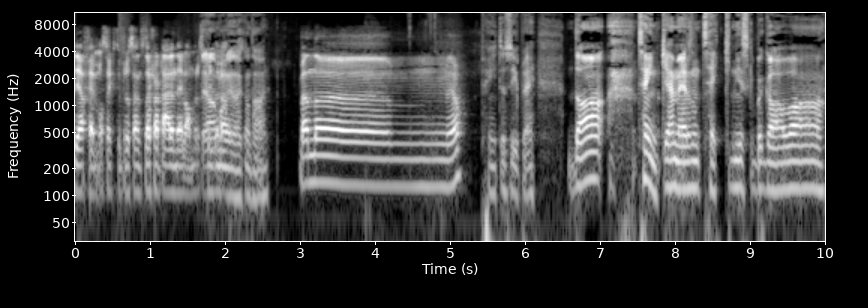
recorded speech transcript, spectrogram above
de er 65 så det er klart det er en del andre Ja, mange der. kan ta her. Men uh, ja. Paint to see play. Da tenker jeg mer sånn teknisk begava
